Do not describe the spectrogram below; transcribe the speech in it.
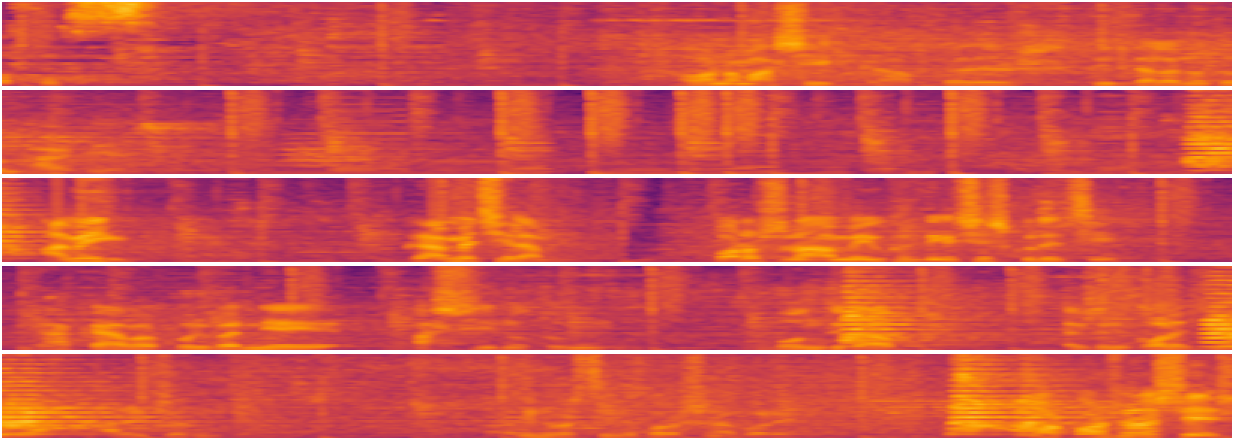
অফিস আমার নাম আশিক আপনাদের তিনতলা নতুন ভাড়াটি আছে। আমি গ্রামে ছিলাম পড়াশোনা আমি ওখান থেকে শেষ করেছি। ঢাকায় আমার পরিবার নিয়ে আসছি নতুন। বন্ধুরা একজন কলেজে আরেকজন ইউনিভার্সিটিতে পড়াশোনা করে। আমার পড়াশোনা শেষ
